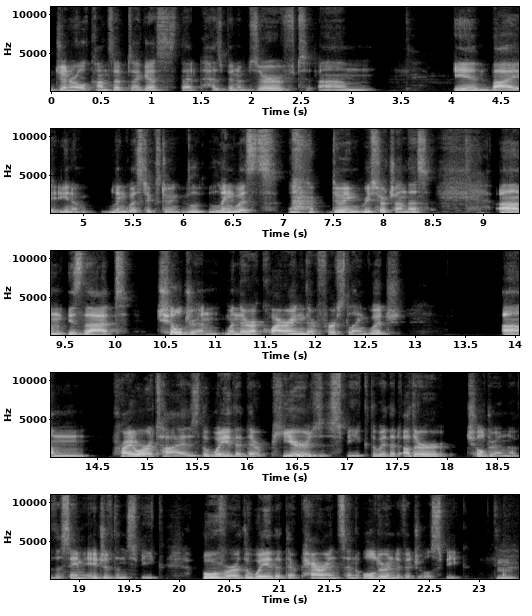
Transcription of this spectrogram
general concept, I guess, that has been observed um, in by you know linguistics doing linguists doing research on this um, is that children, when they're acquiring their first language, um, prioritize the way that their peers speak, the way that other children of the same age of them speak, over the way that their parents and older individuals speak. Mm.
